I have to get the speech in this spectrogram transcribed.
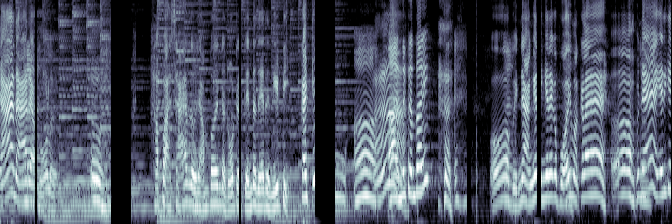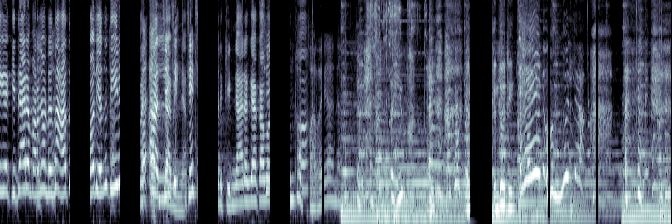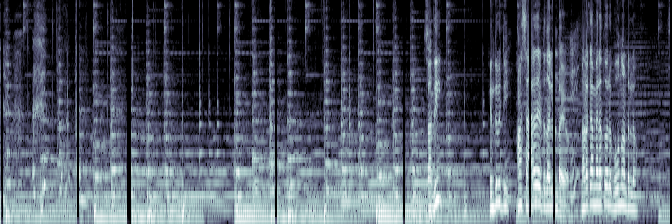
ഞാൻ ആരാ മോൾ. അപ്പൊ ആ ശാരദ ഒരു അമ്പതിന്റെ നോട്ടെടുത്ത് എന്റെ നേരെ നീട്ടി. കൈക്ക് എന്നിട്ട് എന്തായി ഓ പിന്നെ അങ്ങനെ ഇങ്ങനെയൊക്കെ പോയി മക്കളെ. ഓ പിന്നെ എനിക്ക് ഇങ്ങനെ കിന്നാരം പറഞ്ഞോണ്ടിരുന്ന ആ ജോലി ഒന്ന് തീരും അല്ല പിന്നെ. ചേച്ചി. ഒരു കിന്നാരം കേക്കാൻ വ- എന്താ പറയാനാ. എന്തു പറ്റി ഏയ് ഒന്നുമില്ല. സതി. എന്തു പറ്റി? ആ സാരതയായിട്ട് തല്ലുണ്ടായോ? നടക്കാൻ മേലാത്ത പോലെ പോകുന്നുണ്ടല്ലോ.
